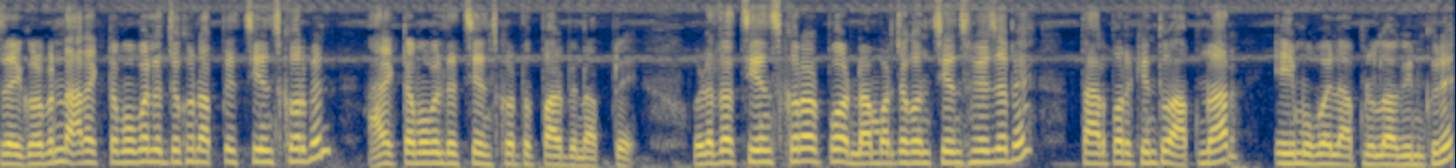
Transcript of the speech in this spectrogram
ট্রাই করবেন না। আরেকটা মোবাইলে যখন আপনি চেঞ্জ করবেন, আরেকটা মোবাইলটা চেঞ্জ করতে পারবেন আপনি। ওটা তো চেঞ্জ করার পর নাম্বার যখন চেঞ্জ হয়ে যাবে, তারপর কিন্তু আপনার এই মোবাইলে আপনি লগ করে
